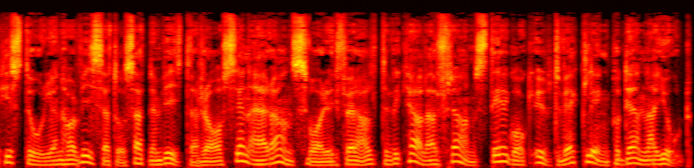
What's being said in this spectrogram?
Historien har visat oss att den vita rasen är ansvarig för allt det vi kallar framsteg och utveckling på denna jord.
